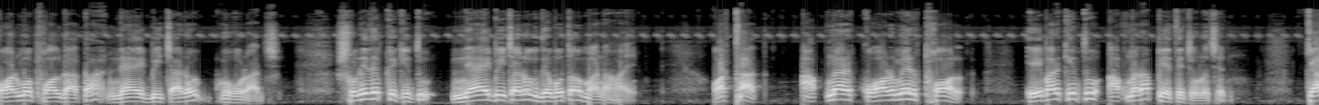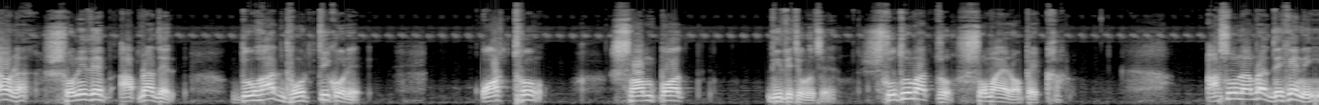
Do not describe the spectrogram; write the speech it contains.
কর্মফলদাতা, ন্যায় বিচারক গ্রহরাজ শনিদেবকে কিন্তু ন্যায় বিচারক, দেবতাও মানা হয়। অর্থাৎ আপনার কর্মের ফল এবার কিন্তু আপনারা পেতে চলেছেন। কেননা শনিদেব আপনাদের দুহাত ভর্তি করে অর্থ, সম্পদ দিতে চলেছে। শুধুমাত্র সময়ের অপেক্ষা। আসুন আমরা দেখে নিই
